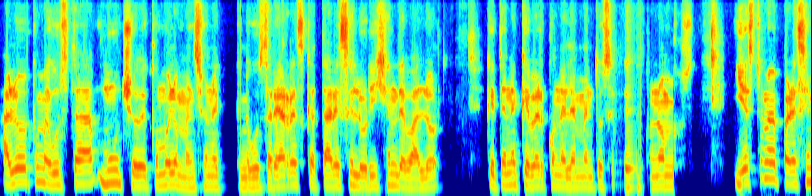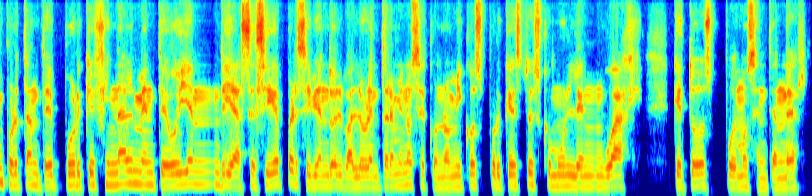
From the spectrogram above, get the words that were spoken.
Algo que me gusta mucho de cómo lo menciona, que me gustaría rescatar es el origen de valor que tiene que ver con elementos económicos. Y esto me parece importante porque finalmente hoy en día se sigue percibiendo el valor en términos económicos porque esto es como un lenguaje que todos podemos entender.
